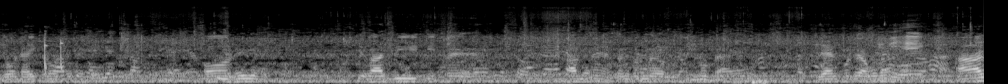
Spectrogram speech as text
दो, ढाई करोड़ रुपये और उसके बाद भी बीच में साल में हसनपुर में आए, जैनपुर जाऊँगा। आज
